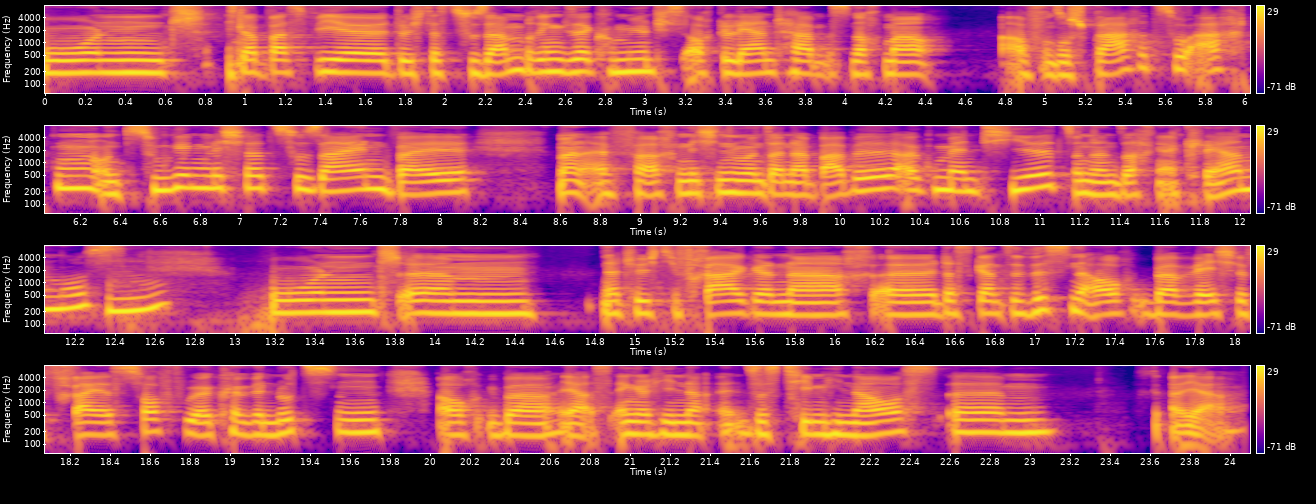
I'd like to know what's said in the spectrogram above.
Und ich glaube, was wir durch das Zusammenbringen dieser Communities auch gelernt haben, ist nochmal auf unsere Sprache zu achten und zugänglicher zu sein, weil man einfach nicht nur in seiner Bubble argumentiert, sondern Sachen erklären muss. Mhm. Und ähm, natürlich die Frage nach äh, das ganze Wissen auch über welche freie Software können wir nutzen, auch über ja, das Engel-System hinaus ähm, ja,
